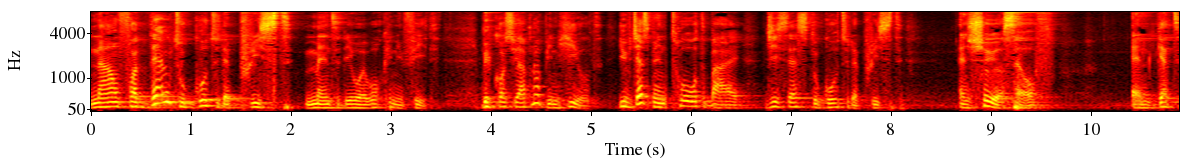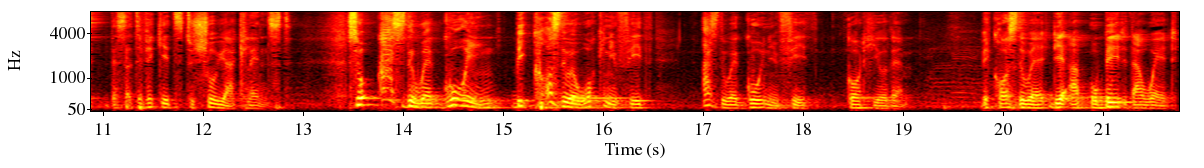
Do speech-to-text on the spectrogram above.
Now, for them to go to the priest meant they were walking in faith because you have not been healed. You've just been told by Jesus to go to the priest and show yourself and get the certificate to show you are cleansed. So, as they were going, because they were walking in faith, as they were going in faith, God healed them. Because they were they obeyed that word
